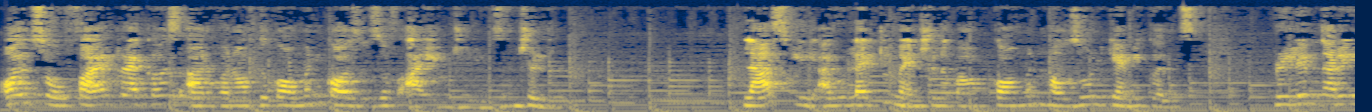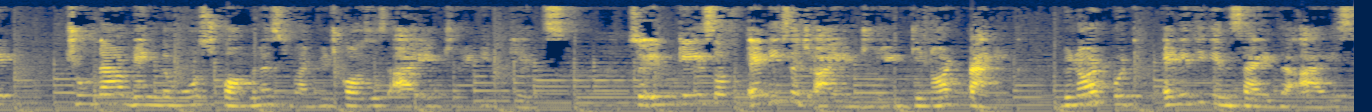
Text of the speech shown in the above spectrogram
Also, firecrackers are one of the common causes of eye injuries in children. Lastly, I would like to mention about common household chemicals. Preliminary chuna being the most commonest one which causes eye injury in kids. So in case of any such eye injury, do not panic. Do not put anything inside the eyes.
